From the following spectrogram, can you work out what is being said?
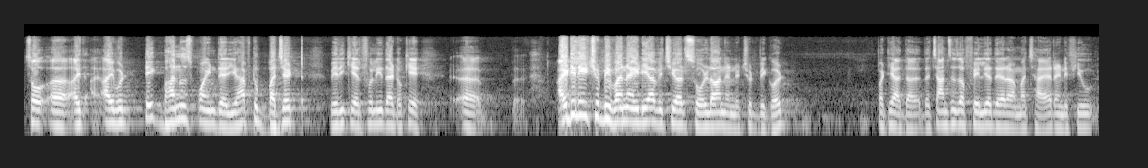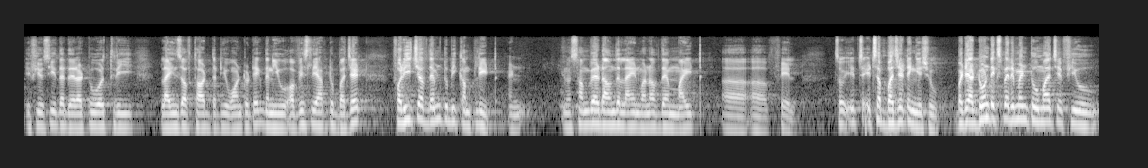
So uh, I, I would take Bhanu's point there. You have to budget very carefully that, okay, uh, ideally it should be one idea which you are sold on and it should be good. But yeah, the, the chances of failure there are much higher. And if you, if you see that there are two or three lines of thought that you want to take, then you obviously have to budget for each of them to be complete. And you know, somewhere down the line, one of them might uh, uh, fail. So it's, it's a budgeting issue. But yeah, don't experiment too much if you,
